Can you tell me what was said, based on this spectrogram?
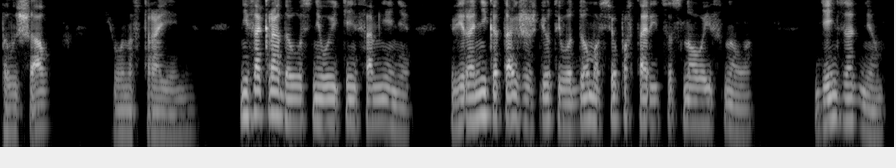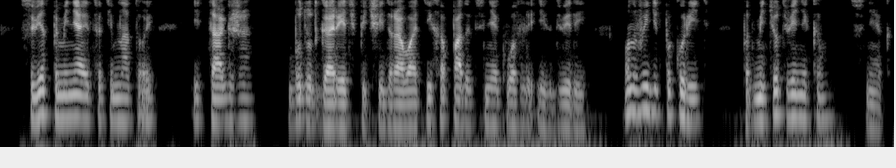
повышал его настроение. Не закрадывалась с него и тень сомнения. Вероника также ждет его дома, все повторится снова и снова. День за днем. Свет поменяется темнотой, и также будут гореть в печи дрова, тихо падать снег возле их дверей. Он выйдет покурить, подметет веником снег.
